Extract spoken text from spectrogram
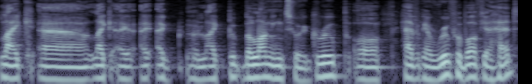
like uh, like a, a, a, like belonging to a group or having a roof above your head.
